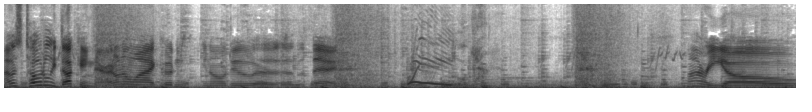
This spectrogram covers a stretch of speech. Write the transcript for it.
I was totally ducking there. I don't know why I couldn't, you know, do uh, the thing. Mario!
